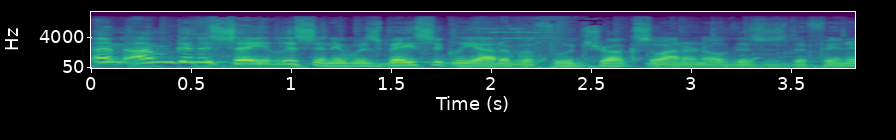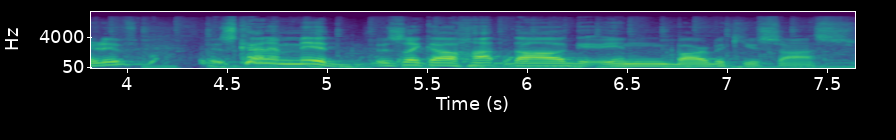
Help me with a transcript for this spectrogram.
I'm, I'm gonna say, listen, it was basically out of a food truck, so I don't know if this is definitive. It was kind of mid. It was like a hot dog in barbecue sauce.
